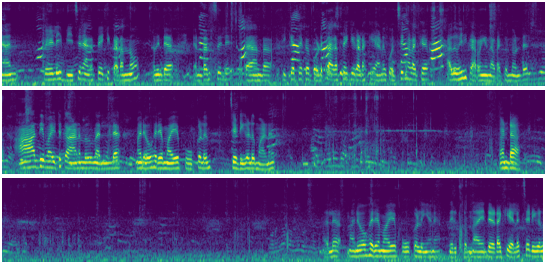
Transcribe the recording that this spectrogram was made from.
ഞാൻ വേളി ബീച്ചിനകത്തേക്ക് കടന്നു. അതിന്റെ എൻട്രൻസിൽ എന്താ ടിക്കറ്റൊക്കെ കൊടുത്ത് അകത്തേക്ക് കിടക്കുകയാണ്. കൊച്ചുങ്ങളൊക്കെ അതുവഴി കറങ്ങി നടക്കുന്നുണ്ട്. ആദ്യമായിട്ട് കാണുന്നത് നല്ല മനോഹരമായ പൂക്കളും ചെടികളുമാണ്. കണ്ട? നല്ല മനോഹരമായ പൂക്കൾ ഇങ്ങനെ നിൽക്കുന്ന അതിന്റെ ഇടയ്ക്ക് ഇലച്ചെടികൾ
